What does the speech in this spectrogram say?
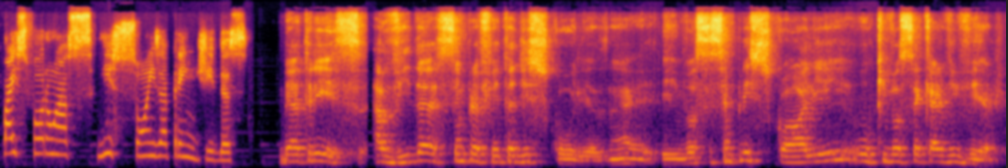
quais foram as lições aprendidas? Beatriz, a vida sempre é feita de escolhas, né? E você sempre escolhe o que você quer viver.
